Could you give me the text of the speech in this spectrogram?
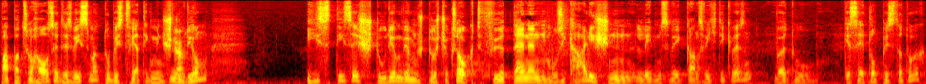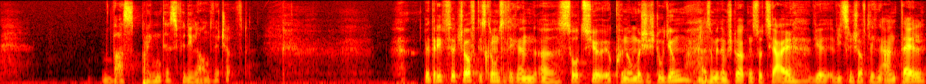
Papa zu Hause, das wissen wir, du bist fertig mit dem Studium. Ja. Ist dieses Studium, wir haben, du hast schon gesagt, für deinen musikalischen Lebensweg ganz wichtig gewesen, weil du gesettelt bist dadurch? Was bringt es für die Landwirtschaft? Betriebswirtschaft ist grundsätzlich ein äh, sozioökonomisches Studium, mhm. also mit einem starken sozialwissenschaftlichen Anteil.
